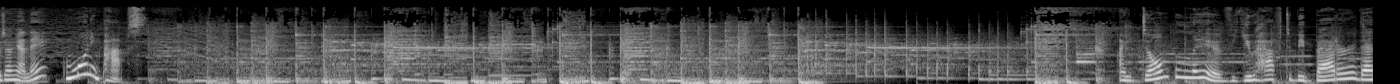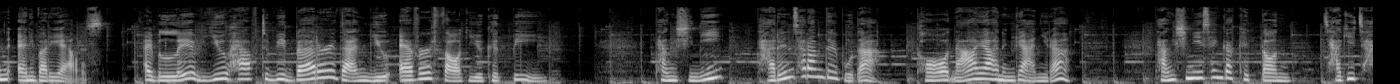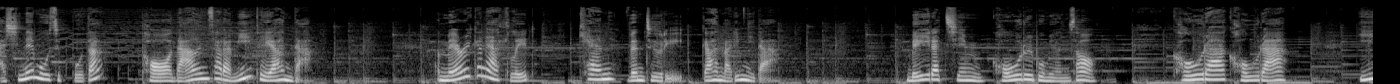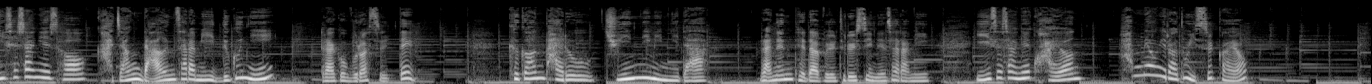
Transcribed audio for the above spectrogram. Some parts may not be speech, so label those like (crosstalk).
조정현의 Good Morning Pops. I don't believe you have to be better than anybody else. I believe you have to be better than you ever thought you could be. 당신이 다른 사람들보다 더 나아야 하는 게 아니라 당신이 생각했던 자기 자신의 모습보다 더 나은 사람이 돼야 한다. American athlete Ken Venturi가 한 말입니다. 매일 아침 거울을 보면서 거울아, 거울아, 이 세상에서 가장 나은 사람이 누구니? 라고 물었을 때, 그건 바로 주인님입니다. 라는 대답을 들을 수 있는 사람이 이 세상에 과연 한 명이라도 있을까요?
